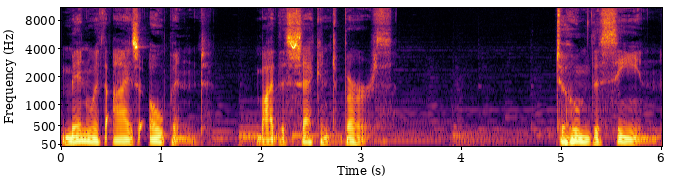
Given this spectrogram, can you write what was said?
Men with eyes opened by the second birth, to whom the seen,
